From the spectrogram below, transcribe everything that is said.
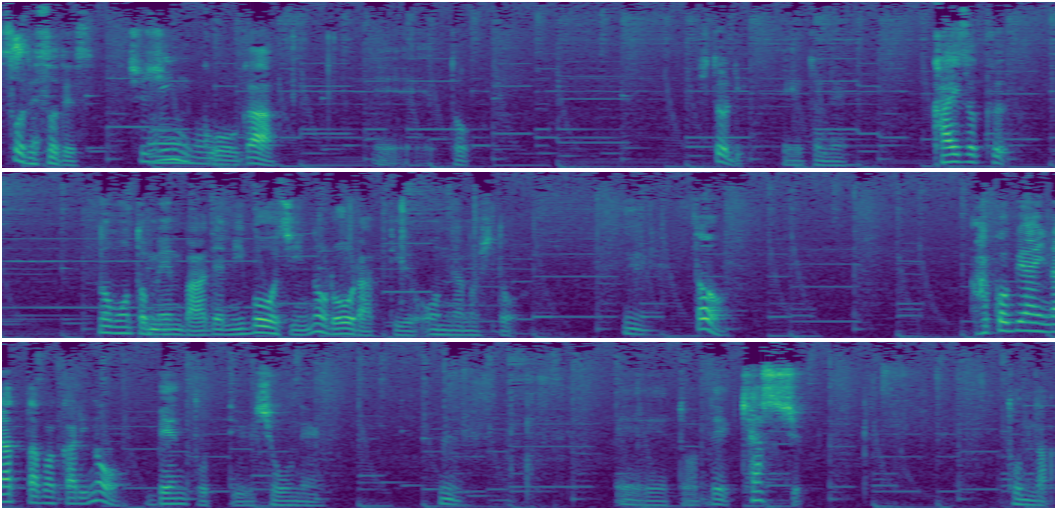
そうですそうです。主人公がえっ、と1人えっ、とね海賊の元メンバーで未亡人のローラっていう女の人うん。と運び屋になったばかりのベントっていう少年、うん。えー、とでキャッシュ。飛んだ。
